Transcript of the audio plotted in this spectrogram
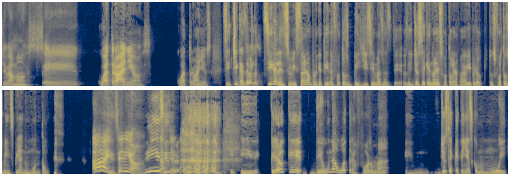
Llevamos eh, cuatro años. Cuatro años. Sí, chicas, de verdad, síganle en su Instagram porque tiene fotos bellísimas. yo sé que no eres fotógrafa, Gaby, pero tus fotos me inspiran un montón. ¡Ay, en serio! Sí, sí, de verdad. y creo que de una u otra forma Em, yo sé que tenías como muy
